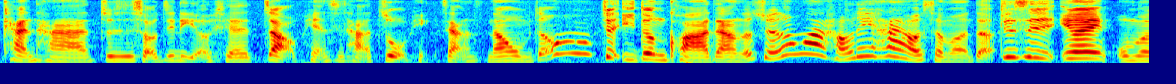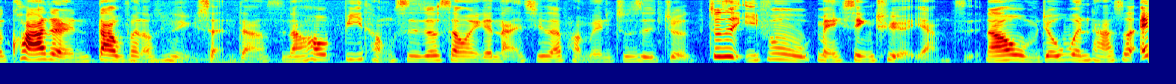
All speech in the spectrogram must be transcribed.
看他就是手机里有一些照片是他的作品这样子，然后我们就哦就一顿夸这样子，觉得哇好厉害哦什么的。就是因为我们夸的人大部分都是女生这样子，然后 B 同事就身为一个男性在旁边就是就就是一副没兴趣的样子，然后我们就问他说，哎、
